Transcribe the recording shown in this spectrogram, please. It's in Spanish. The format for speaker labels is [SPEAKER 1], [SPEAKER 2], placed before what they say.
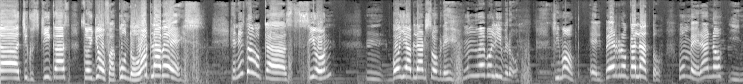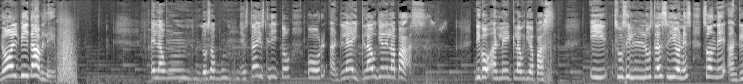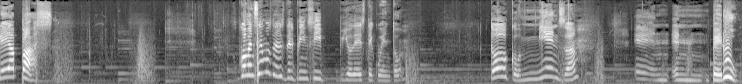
[SPEAKER 1] Hola chicos y chicas, soy yo Facundo otra vez. En esta ocasión mm, voy a hablar sobre un nuevo libro, Chimoc, el perro calato, un verano inolvidable. El los aún- está escrito por Andrea y Claudia de la Paz. Digo Andrea y Claudia Paz y sus ilustraciones son de Andrea Paz. Comencemos desde el principio de este cuento. Todo comienza en, en Perú.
